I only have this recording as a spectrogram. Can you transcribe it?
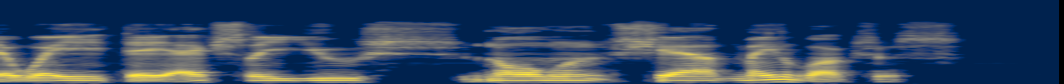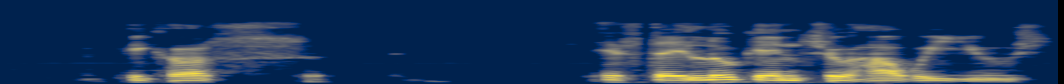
the way they actually use normal shared mailboxes. Because if they look into how we use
